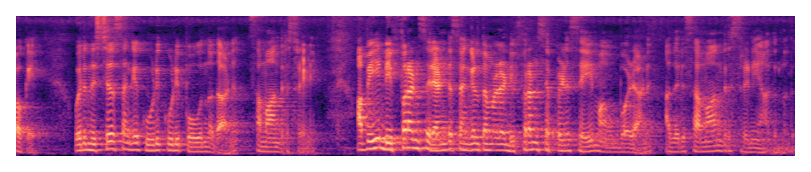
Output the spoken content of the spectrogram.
ഓക്കെ. ഒരു നിശ്ചിത സംഖ്യ കൂടിക്കൂടി പോകുന്നതാണ് സമാന്തര ശ്രേണി. അപ്പോൾ ഈ ഡിഫറൻസ് രണ്ട് സംഖ്യകൾ തമ്മിലുള്ള ഡിഫറൻസ് എപ്പോഴും സെയിം ആകുമ്പോഴാണ് അതൊരു സമാന്തര ശ്രേണി ആകുന്നത്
